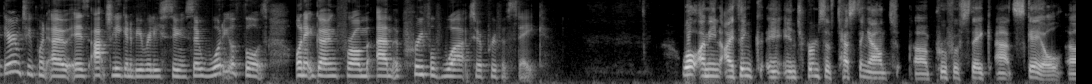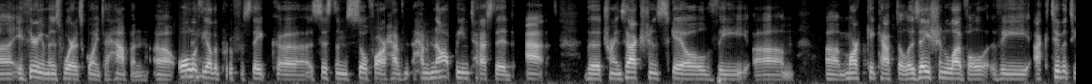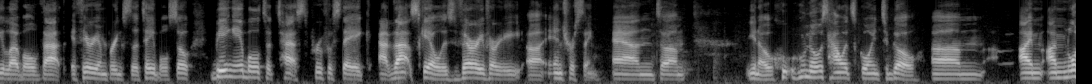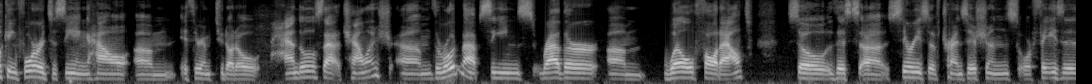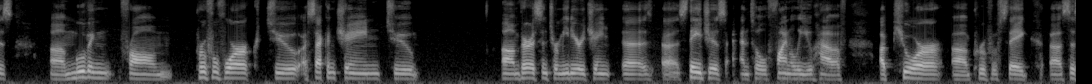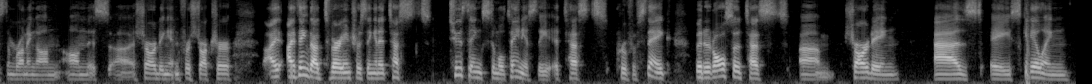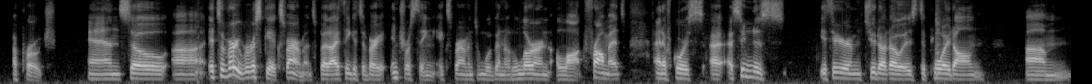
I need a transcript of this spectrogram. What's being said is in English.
Ethereum 2.0 is actually going to be released soon. So, what are your thoughts on it going from um, a proof of work to a proof of stake? Well, I mean, I think in, terms of testing out uh, proof of stake at scale, uh, Ethereum is where it's going to happen. Uh, all of the other proof of stake uh, systems so far have have not been tested at the transaction scale, the um, uh, market capitalization level, the activity level that Ethereum brings to the table. So being able to test proof of stake at that scale is very, very uh, interesting. And um, you know, who, who knows how it's going to go. Um, I'm, I'm looking forward to seeing how um, Ethereum 2.0 handles that challenge. Um, the roadmap seems rather um, well thought out. So this uh, series of transitions or phases, uh, moving from proof of work to a second chain to um, various intermediary chain uh, uh stages until finally you have a pure uh, proof of stake uh, system running on on this uh, sharding infrastructure. I, I think that's very interesting, and it tests two things simultaneously. It tests proof of stake, but it also tests um, sharding as a scaling approach. And so uh, it's a very risky experiment, but I think it's a very interesting experiment, and we're going to learn a lot from it. And of course, uh, as soon as Ethereum 2.0 is deployed on um,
